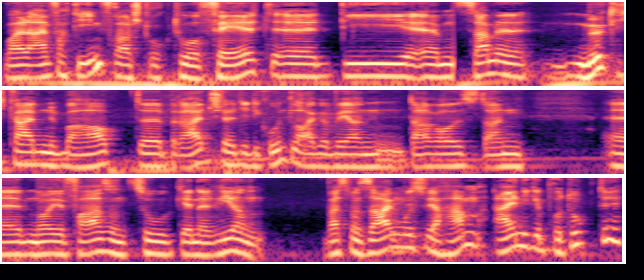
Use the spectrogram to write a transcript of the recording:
weil einfach die Infrastruktur fehlt, äh, die ähm, Sammelmöglichkeiten überhaupt äh, bereitstellt, die die Grundlage wären, daraus dann äh, neue Fasern zu generieren. Was man sagen muss, wir haben einige Produkte,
